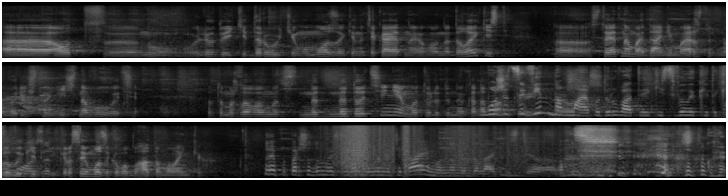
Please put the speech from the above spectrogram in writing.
Е, А от е, ну, люди, які дарують йому мозок і натякають на його недалекість, е, стоять на Майдані, мерзнуть новорічну ніч на вулиці. Тобто, можливо, ми недооцінюємо ту людину, яка на Може, це він нам має подарувати якийсь великий такий великий мозок? такий красивий мозок або багато маленьких. Ну, я, по-перше, думаю, що ми не натякаємо на недалекість. Що таке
